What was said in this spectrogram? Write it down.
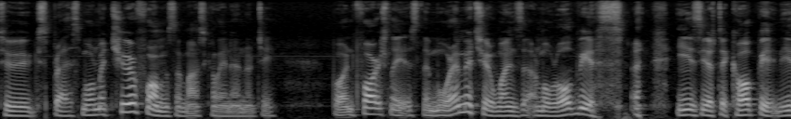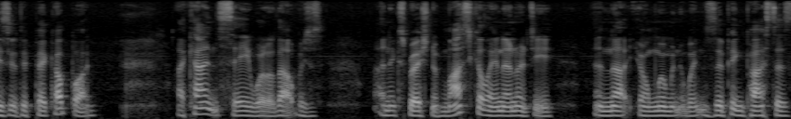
to express more mature forms of masculine energy. But unfortunately, it's the more immature ones that are more obvious, easier to copy and easier to pick up on. I can't say whether that was an expression of masculine energy in that young woman that went zipping past us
